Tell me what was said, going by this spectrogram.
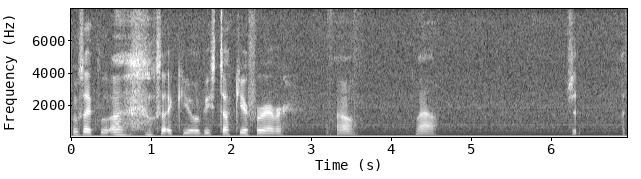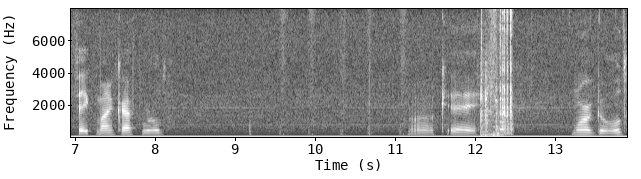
Looks like uh, looks like you'll be stuck here forever. Oh, wow. Is it a fake Minecraft world? Okay. More gold.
